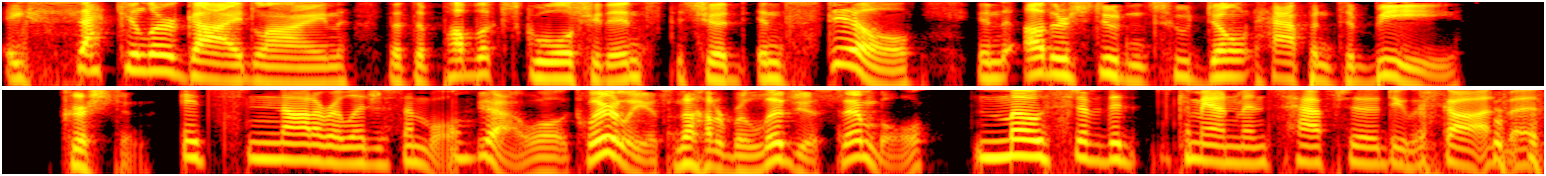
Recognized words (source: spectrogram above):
a secular guideline that the public school should inst- should instill in other students who don't happen to be Christian. It's not a religious symbol. Yeah, well, clearly it's not a religious symbol. Most of the commandments have to do with God, but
